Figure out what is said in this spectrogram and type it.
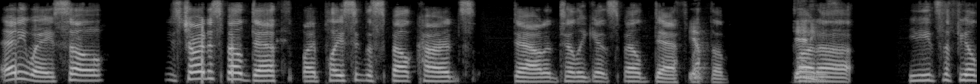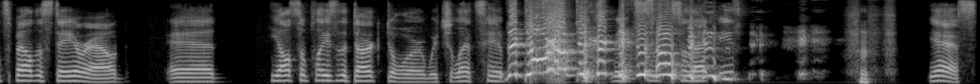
anyway, so he's trying to spell death by placing the spell cards down until he gets spelled death Yep. with them. Denny's. But uh, he needs the field spell to stay around, and he also plays the dark door, which lets him. the door of darkness is it so that opened. he's- Yes.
